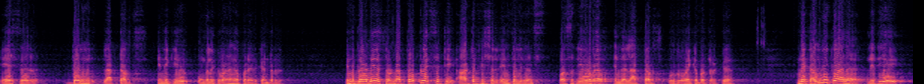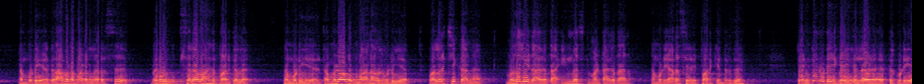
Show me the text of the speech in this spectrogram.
ஏசர் டெல் லேப்டாப்ஸ் இன்னைக்கு உங்களுக்கு வழங்கப்பட இருக்கின்றது. இன்னும் பெருமையாக சொன்னால் பெர்ப்ளெக்சிட்டி ஆர்டிஃபிஷியல் இன்டெலிஜென்ஸ் வசதியோடு இந்த லேப்டாப்ஸ் உருவாக்கப்பட்டிருக்கு. இந்த கல்விக்கான நிதியை நம்முடைய திராவிட மாடல் அரசு வெறும் செலவாக பார்க்கல. நம்முடைய தமிழ்நாடு மாணவர்களுடைய வளர்ச்சிக்கான முதலீடாக தான் இன்வெஸ்ட்மெண்ட்டாக தான் நம்முடைய அரசு இதை பார்க்கின்றது. பெண்களுடைய கைகளில் இருக்கக்கூடிய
